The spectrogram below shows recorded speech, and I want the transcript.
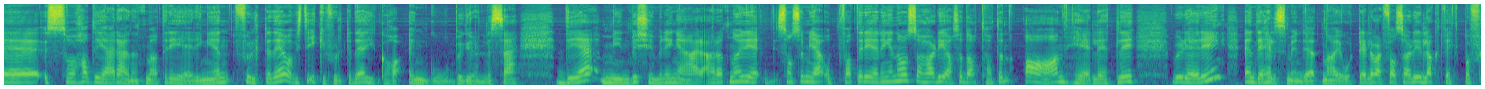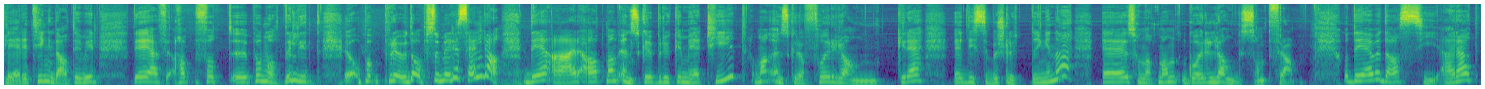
eh, så hadde jeg regnet med at regjeringen fulgte det, og hvis de ikke fulgte det, ga en god begrunnelse. Det min bekymring er, er at når, sånn som jeg oppfatter regjeringen nå, så har de altså da tatt en annen helhetlig vurdering enn det helsemyndighetene har gjort. Eller i hvert fall så har de lagt vekt på flere ting. Da, at de vil, det jeg har fått på en måte litt prøvd å oppsummere selv, da, det er at man ønsker å bruke mer tid. og Man ønsker å forankre eh, disse beslutningene, eh, sånn at man går langsomt fram. Og det jeg vil da si er at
